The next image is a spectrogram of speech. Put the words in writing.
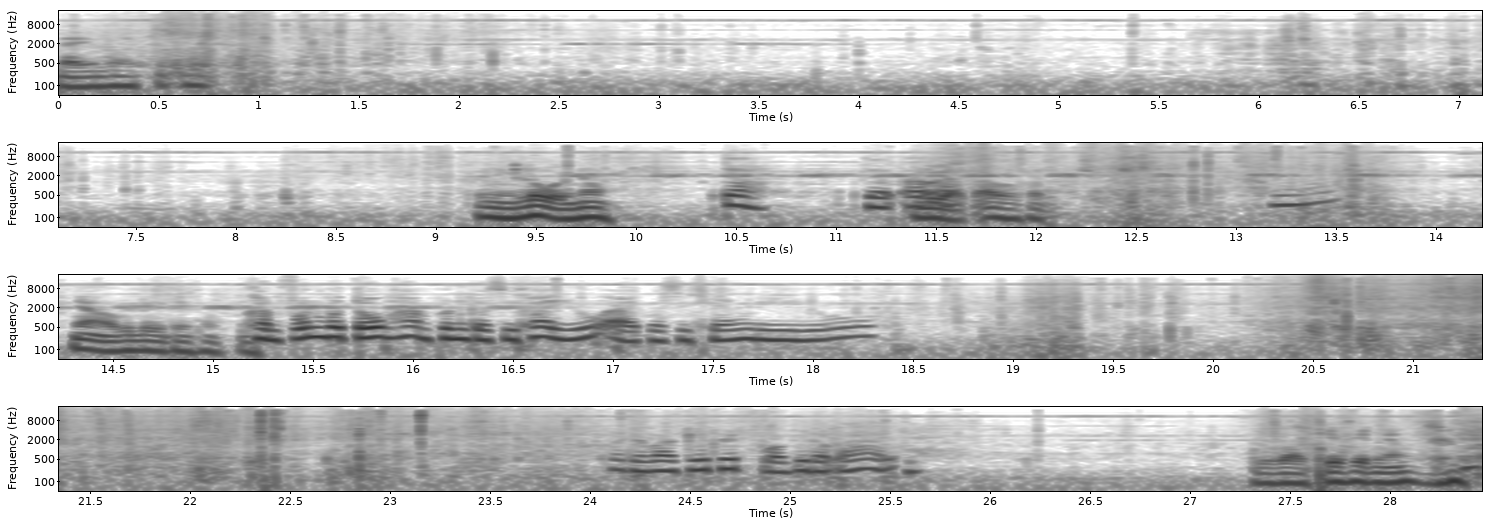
ได้บ่จุ่ม ตัวนี้โรยเนาะจ้ะเด็กเอาเลือกเอาครับอืมยาวไปเลยเด้อครับคันฝนบ่ตกห้ามเพิ่นก็สิไข่อยู่อายก็สิแข็งดีอยู่ก็ได้ว่าเก็บเพชรปวกอยู่ดอกอ้ายหรือว่าเก็บเห็ดหยังห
